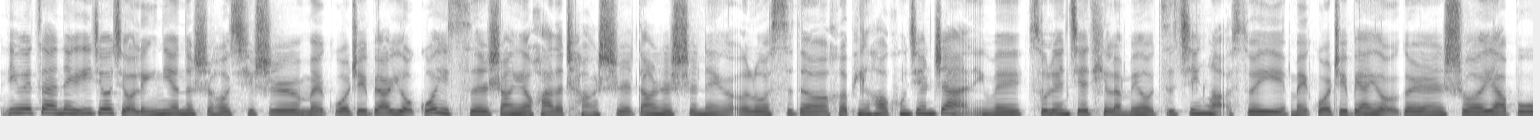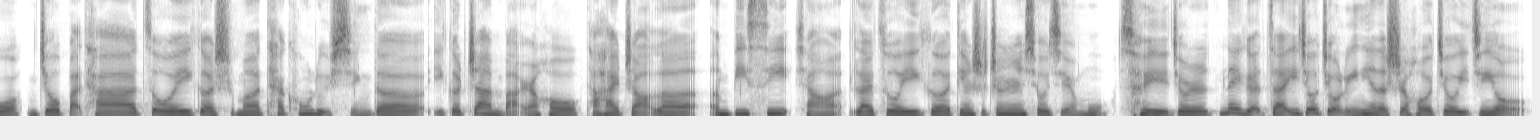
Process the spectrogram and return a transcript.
因为在那个一九九零年的时候，其实美国这边有过一次商业化的尝试，当时是那个俄罗斯的和平号空间站，因为苏联解体了，没有资金了，所以美国这边有一个人说，要不你就把它作为一个什么太空旅行的一个站吧。然后他还找了 NBC 想要来做一个电视真人秀节目，所以就是那个在一九九零年的时候就已经有。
